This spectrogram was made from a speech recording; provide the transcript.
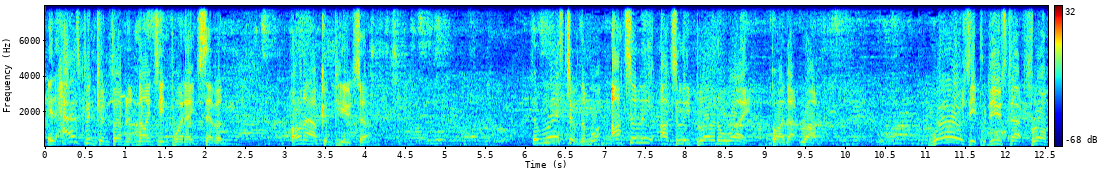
It has been confirmed at 19.87 on our computer. The rest of them were utterly, utterly blown away by that run. Where has he produced that from?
